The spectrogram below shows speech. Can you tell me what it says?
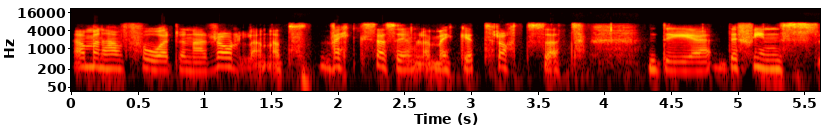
ja men han får den här rollen att växa så himla mycket trots att det, det finns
